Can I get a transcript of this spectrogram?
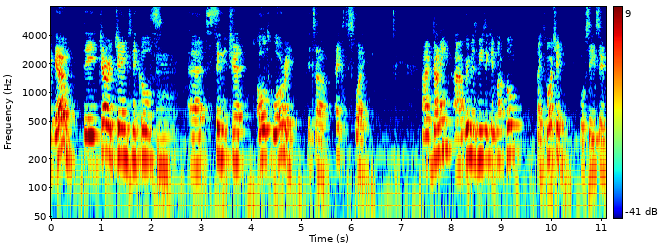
We go. The Jared James Nichols uh, signature Old Glory guitar, Ex display. I'm Danny at Rimmer's Music in Blackpool. Thanks for watching. We'll see you soon.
